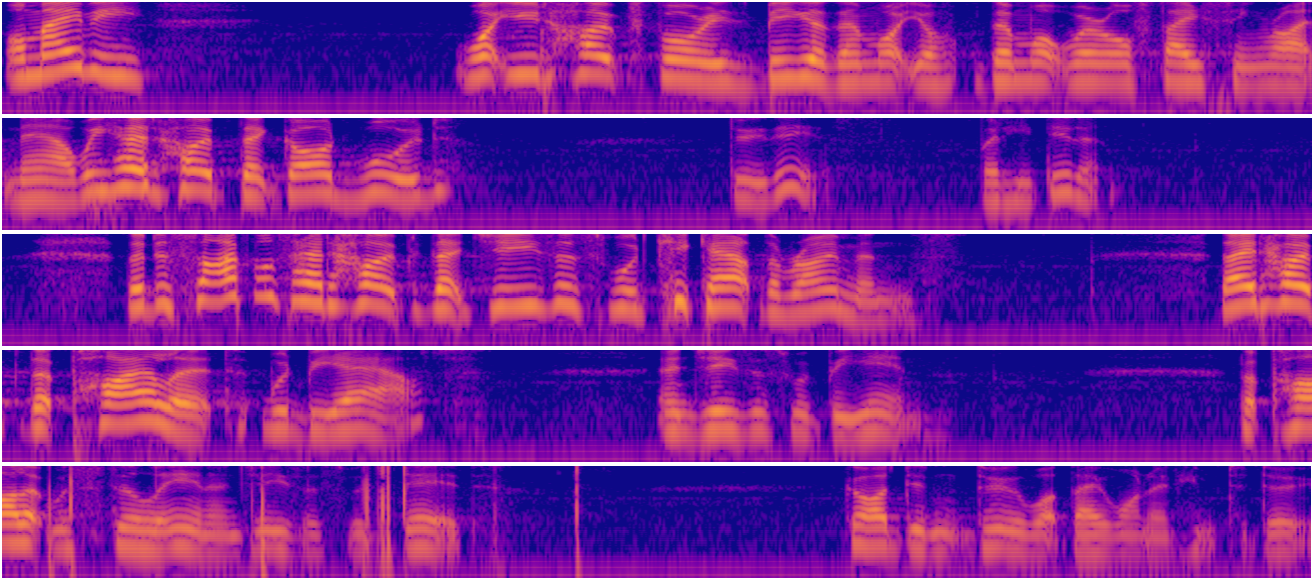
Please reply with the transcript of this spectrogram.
Or maybe what you'd hoped for is bigger than what, you're, than what we're all facing right now. We had hoped that God would do this, but He didn't. The disciples had hoped that Jesus would kick out the Romans. They'd hoped that Pilate would be out and Jesus would be in. But Pilate was still in and Jesus was dead. God didn't do what they wanted him to do.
